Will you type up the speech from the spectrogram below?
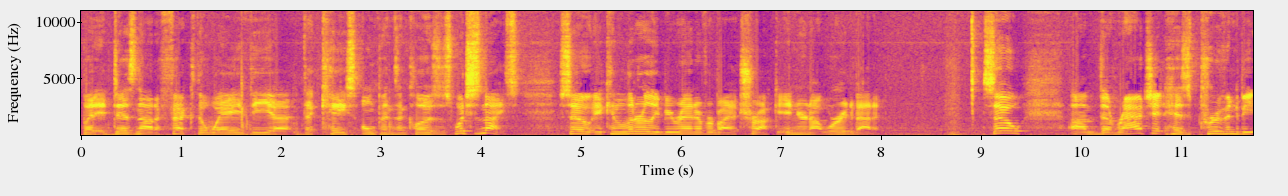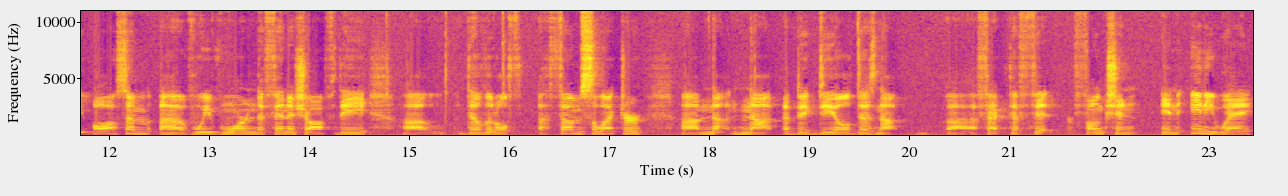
but it does not affect the way the, uh, the case opens and closes, which is nice. So it can literally be ran over by a truck and you're not worried about it. So um, the ratchet has proven to be awesome. Uh, we've worn the finish off the uh, the little th uh, thumb selector. Um, not not a big deal. Does not uh, affect the fit function in any way.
